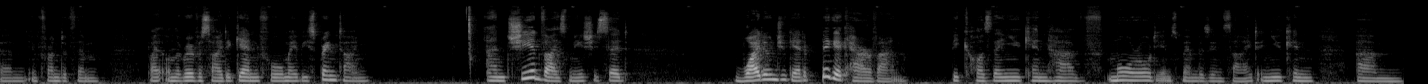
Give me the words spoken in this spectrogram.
um, in front of them by on the riverside again for maybe springtime. And she advised me, she said, why don't you get a bigger caravan? Because then you can have more audience members inside and you can um,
